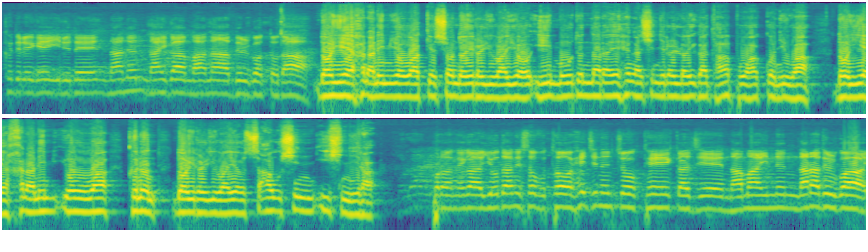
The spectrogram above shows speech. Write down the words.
그들에게 이르되 나는 나이가 많아 늙었도다. 너희의 하나님 여호와께서 너희를 위하여 이 모든 나라에 행하신 일을 너희가 다 보았거니와 너희의 하나님 여호와 그는 너희를 위하여 싸우신 이시니라 보라 내가 요단에서부터 해지는 쪽 대해까지의 남아 있는 나라들과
